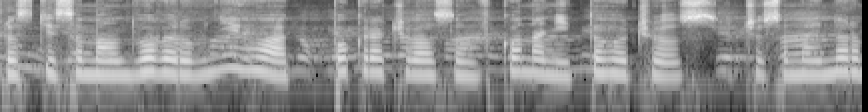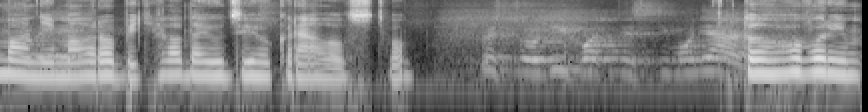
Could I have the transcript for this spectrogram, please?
Proste som mal dôveru v Neho a pokračoval som v konaní toho, čo, čo som aj normálne mal robiť, hľadajúc jeho kráľovstvo. To hovorím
